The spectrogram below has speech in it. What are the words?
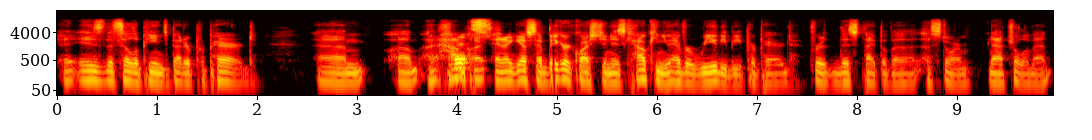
is the Philippines better prepared? Um, um, how, and I guess a bigger question is how can you ever really be prepared for this type of a, a storm, natural event?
